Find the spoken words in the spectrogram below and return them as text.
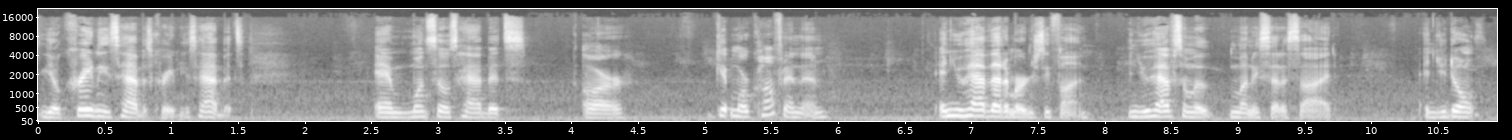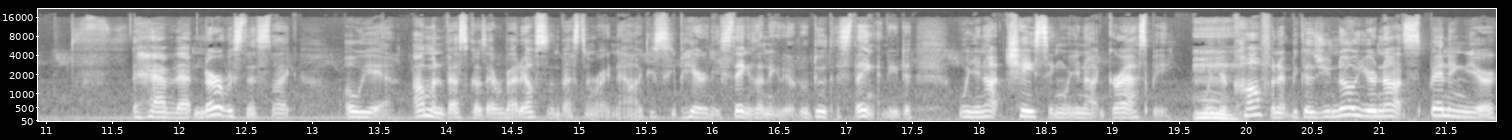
you know, creating these habits, creating these habits. And once those habits are, get more confident in them, and you have that emergency fund, and you have some of money set aside, and you don't have that nervousness like, oh yeah, I'm invest because everybody else is investing right now. I just keep hearing these things. I need to do this thing. I need to. When you're not chasing, when you're not grasping, when you're mm. confident because you know you're not spending your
